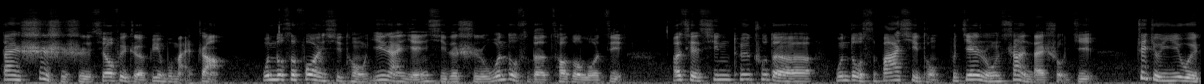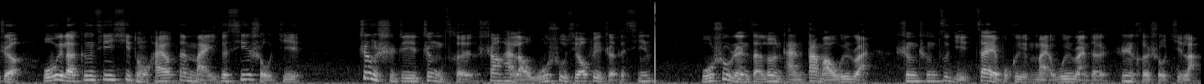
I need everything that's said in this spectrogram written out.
但事实是消费者并不买账，Windows Phone 系统依然沿袭的是 Windows 的操作逻辑，而且新推出的 Windows 8系统不兼容上一代手机。这就意味着我为了更新系统还要再买一个新手机，正是这一政策伤害了无数消费者的心，无数人在论坛大骂微软，声称自己再也不会买微软的任何手机了。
